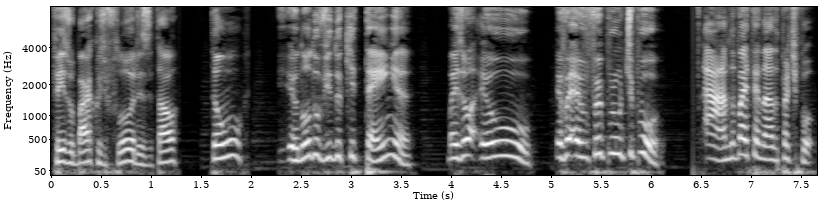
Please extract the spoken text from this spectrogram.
fez o barco de flores e tal? Então, eu não duvido que tenha, mas eu. Eu, eu, eu fui por um tipo. Ah, não vai ter nada pra tipo.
